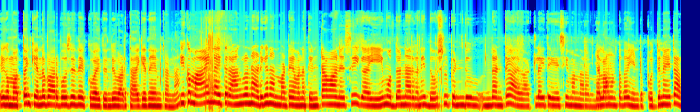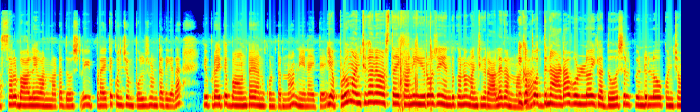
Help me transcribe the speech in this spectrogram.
ఇక మొత్తం కింద బారబోసేది ఎక్కువ అవుతుంది వాడు తాగేదేనికన్నా ఇక మా ఆయన అయితే రాంగ్లోనే అడిగాను అనమాట ఏమైనా తింటావా? అనేసి ఇక ఏం వద్దన్నారు కానీ దోశలు పిండి ఉందంటే అట్లయితే వేసేయమన్నారు ఎలా ఉంటుందో ఏంటో పొద్దున అయితే అస్సలు బాగాలేవు అనమాట దోశలు. ఇప్పుడైతే కొంచెం పులుసు ఉంటుంది కదా ఇప్పుడైతే బాగుంటాయి అనుకుంటున్నా నేనైతే. ఎప్పుడూ మంచిగానే వస్తాయి కానీ ఈ రోజు ఎందుకనో మంచిగా రాలేదన్నమాట. ఇక పొద్దున ఆడావుల్లో ఇక దోశల పిండిలో కొంచెం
